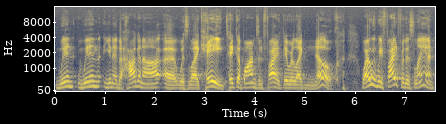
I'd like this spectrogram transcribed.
when, when you know, the Haganah uh, was like, hey, take up arms and fight, they were like, no. Why would we fight for this land?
